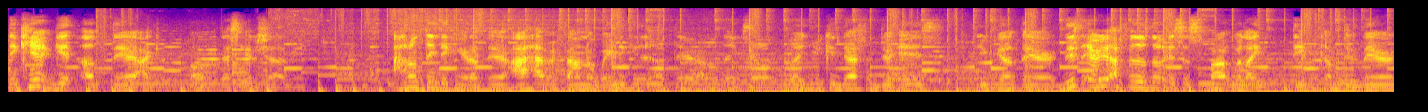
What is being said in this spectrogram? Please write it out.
they can't get up there. I oh that scared the shit out of me. I don't think they can get up there. I haven't found a way to get up there. I don't think so. But you can definitely there is you can get up there. This area, I feel as though it's a spot where like they can come through there,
